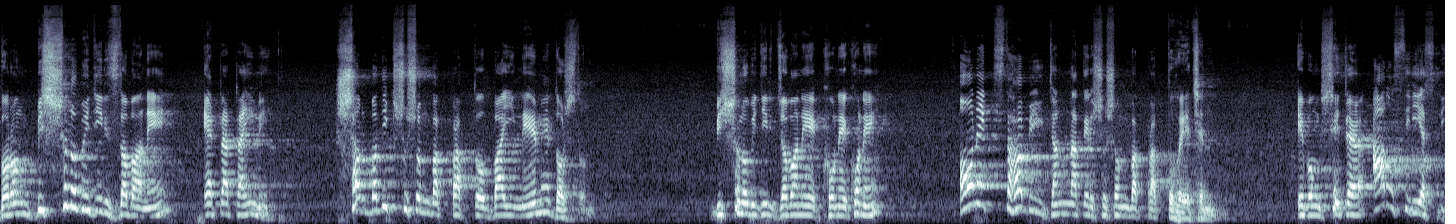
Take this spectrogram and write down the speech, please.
বরং বিশ্বনবীজির জবানে একটা টাইমে সর্বাধিক সুসংবাদ প্রাপ্ত বাই নেমে দশজন। বিশ্বনবীজির জবানে ক্ষণে ক্ষণে অনেক সাহাবি জান্নাতের সুসংবাদ প্রাপ্ত হয়েছেন। এবং সেটা আরও সিরিয়াসলি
